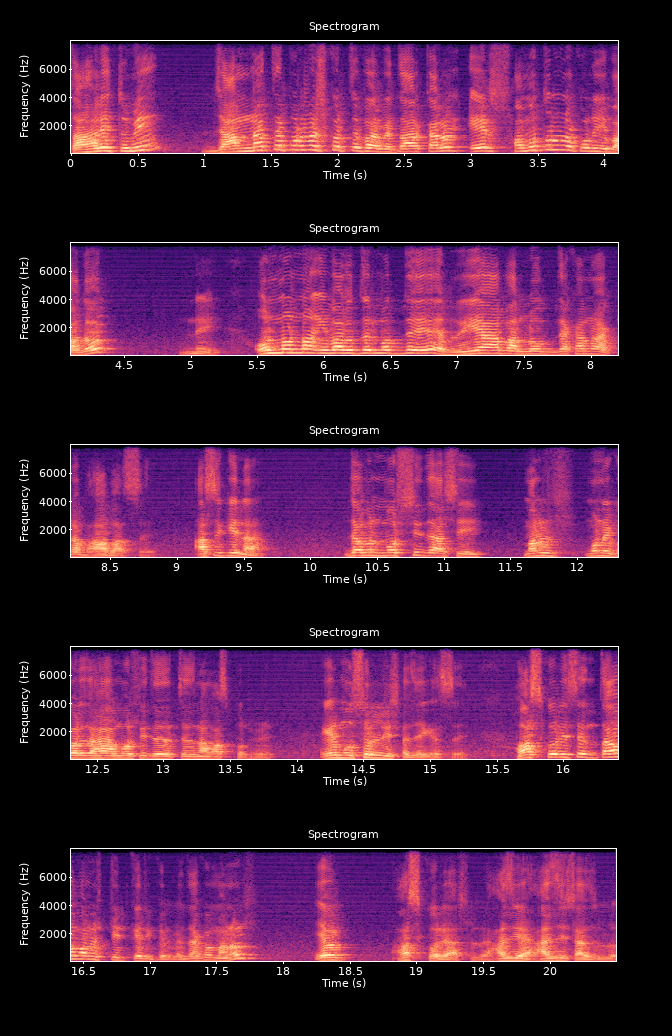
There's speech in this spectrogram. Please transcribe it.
তাহলে তুমি জান্নাতে প্রবেশ করতে পারবে, তার কারণ এর সমতুল্য কোনো ইবাদত নেই। অন্য অন্য ইবাদতের মধ্যে রিয়া বা লোক দেখানো একটা ভাব আছে। আছে কি না? যেমন মসজিদে আসি, মানুষ মনে করে যে হ্যাঁ মসজিদে যাচ্ছে, নামাজ পড়বে। এখানে মুসল্লি সাজে গেছে। হজ করেছেন, তাও মানুষ টিটকারি করবে। দেখো মানুষ এবার হজ করে আসলো, হাজি হাজি সাজলো।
